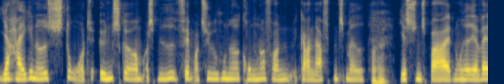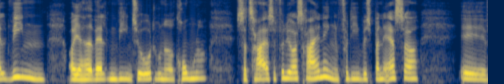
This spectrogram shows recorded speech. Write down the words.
Jeg har ikke noget stort ønske om at smide 2500 kroner for en gang aftensmad. Nej. Jeg synes bare, at nu havde jeg valgt vinen, og jeg havde valgt en vin til 800 kroner. Så tager jeg selvfølgelig også regningen, fordi hvis man er så øh,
